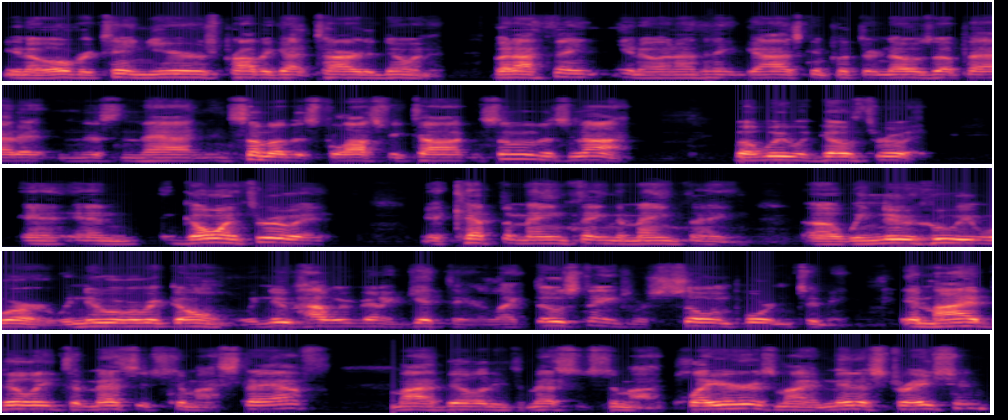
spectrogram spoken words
you know, over 10 years probably got tired of doing it. But I think, you know, and I think guys can put their nose up at it and this and that. And some of it's philosophy talk and some of it's not. But we would go through it. And, and going through it, it kept the main thing the main thing. Uh, we knew who we were. We knew where we were going. We knew how we were going to get there. Like those things were so important to me in my ability to message to my staff, my ability to message to my players, my administration,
